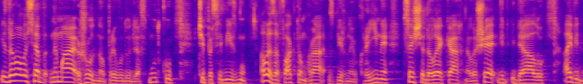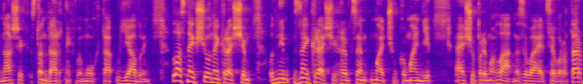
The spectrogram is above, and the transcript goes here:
І здавалося б, немає жодного приводу для смутку чи песимізму. Але за фактом гра збірної України все ще далека не лише від ідеалу, а й від наших стандартних вимог та уявлень. Власне, якщо найкращим одним з найкращих гравцем матчу в команді, е, що перемогла, називається воротар,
